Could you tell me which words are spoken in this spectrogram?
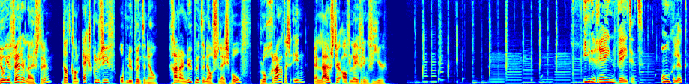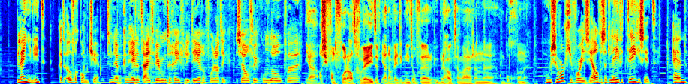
Wil je verder luisteren? Dat kan exclusief op nu.nl. Ga naar nu.nl slash wolf, log gratis in en luister aflevering 4. Iedereen weet het. Ongeluk plan je niet, het overkomt je. Toen heb ik een hele tijd weer moeten revalideren voordat ik zelf weer kon lopen. Ja, als je van tevoren had geweten, ja, dan weet ik niet of we er überhaupt aan waren uh, begonnen. Hoe zorg je voor jezelf als het leven tegenzit? En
